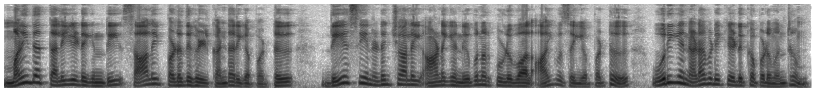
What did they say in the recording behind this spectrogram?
மனித தலையீடு இன்றி சாலை பழுதுகள் கண்டறியப்பட்டு தேசிய நெடுஞ்சாலை ஆணைய நிபுணர் குழுவால் ஆய்வு செய்யப்பட்டு உரிய நடவடிக்கை எடுக்கப்படும் என்றும்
